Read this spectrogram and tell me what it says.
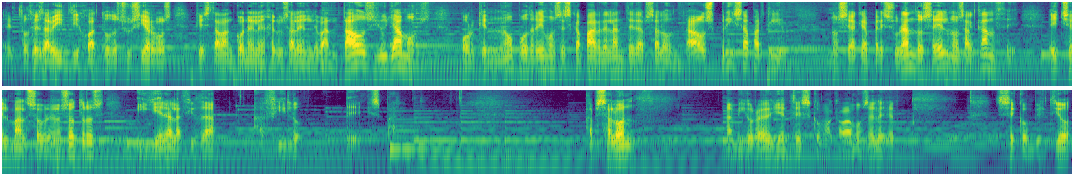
Entonces David dijo a todos sus siervos que estaban con él en Jerusalén, levantaos y huyamos, porque no podremos escapar delante de Absalón. Daos prisa a partir, no sea que apresurándose él nos alcance, eche el mal sobre nosotros y hiera la ciudad a filo de espada. Absalón, amigo de oyentes, como acabamos de leer, se convirtió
